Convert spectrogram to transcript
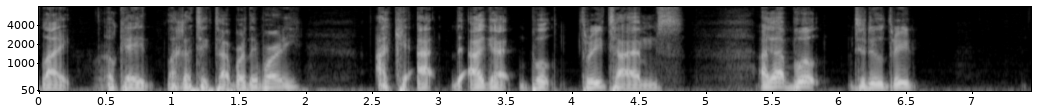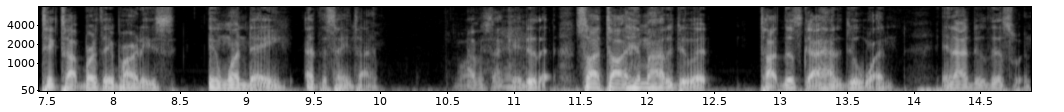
Like okay, like a TikTok birthday party. I can I, I got booked three times. I got booked to do three TikTok birthday parties in one day at the same time. Obviously, I can't do that. So I taught him how to do it. Taught this guy how to do one, and I do this one.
